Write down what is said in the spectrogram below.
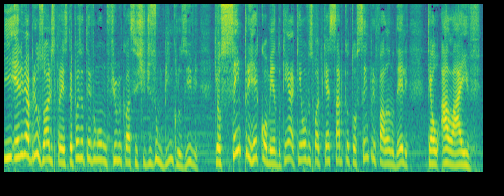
E ele me abriu os olhos pra isso. Depois eu teve um, um, filme que eu assisti de zumbi, inclusive, que eu sempre recomendo. Quem, quem ouve os podcasts sabe que eu tô sempre falando dele, que é o Alive.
